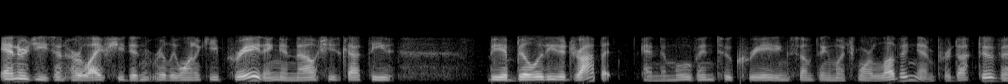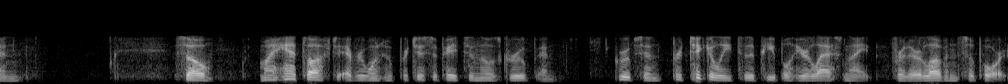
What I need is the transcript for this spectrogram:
energies in her life she didn't really want to keep creating and now she's got the the ability to drop it and to move into creating something much more loving and productive and so my hats off to everyone who participates in those group and groups and particularly to the people here last night for their love and support.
